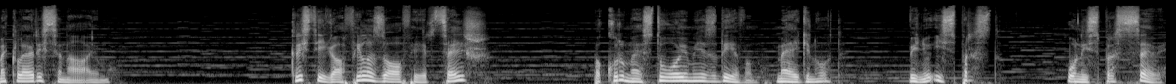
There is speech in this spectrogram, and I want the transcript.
meklē risinājumu. Kristīgā filozofija ir ceļš, pa kuru mēs tuvojamies Dievam, mēģinot viņu izprast un izprast sevi.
